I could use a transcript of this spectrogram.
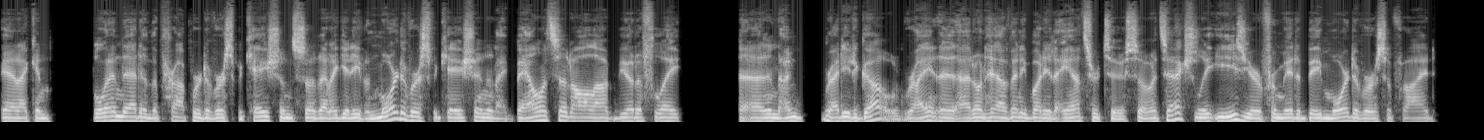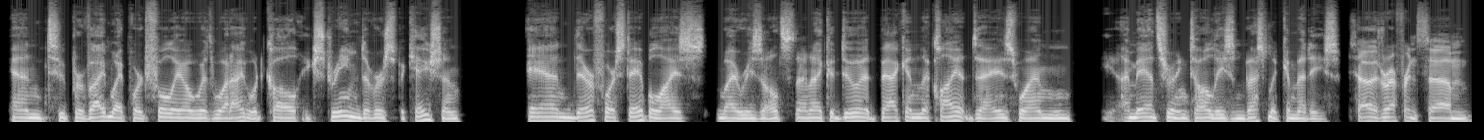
and I can blend that in the proper diversification so that I get even more diversification and I balance it all out beautifully. And I'm ready to go, right? I don't have anybody to answer to. So it's actually easier for me to be more diversified and to provide my portfolio with what I would call extreme diversification and therefore stabilize my results than I could do it back in the client days when I'm answering to all these investment committees. So I was reference, um,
